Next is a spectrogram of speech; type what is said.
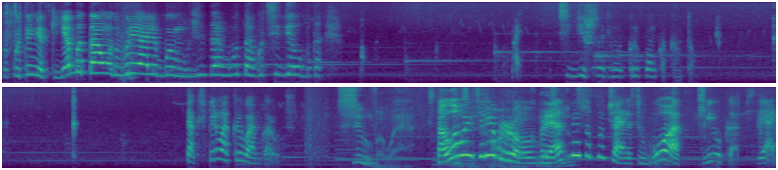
Какой ты меткий. Я бы там вот в реале бы, там вот так вот сидела бы так. Сидишь с этим вот крюком, как он там. Так, теперь мы открываем, короче. Столовое серебро. Вряд ли это случайность. Вот, вилка, взять.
